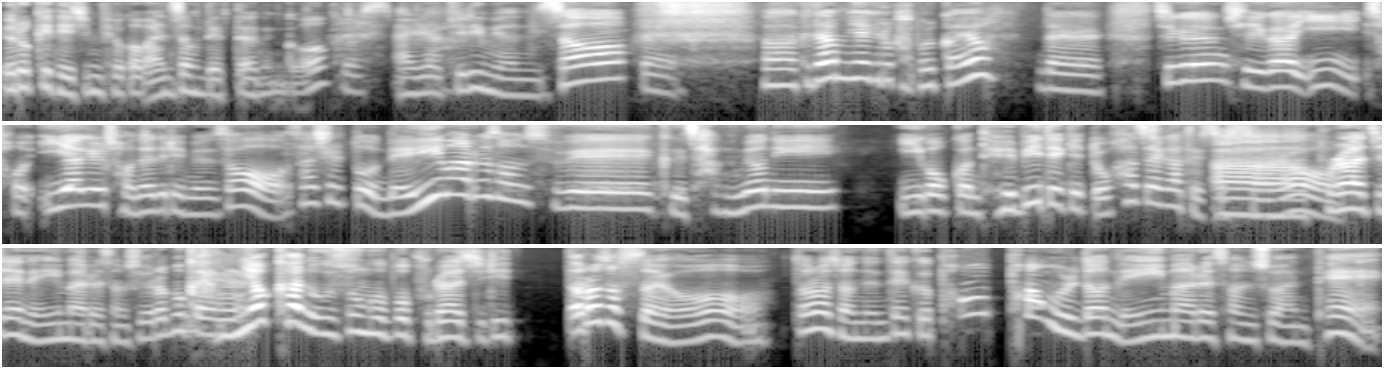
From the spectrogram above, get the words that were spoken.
이렇게 대진표가 완성됐다는 거 그렇습니다. 알려드리면서, 네. 아, 그 다음 이야기로 가볼까요? 네. 지금 저희가 이 저- 이야기를 전해드리면서 사실 또 네이마르 선수의 그 장면이 이것과 대비되게 또 화제가 됐었어요. 아, 브라질의 네이마르 선수. 여러분 네. 강력한 우승 후보 브라질이 떨어졌어요. 떨어졌는데 그 펑펑 울던 네이마르 선수한테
